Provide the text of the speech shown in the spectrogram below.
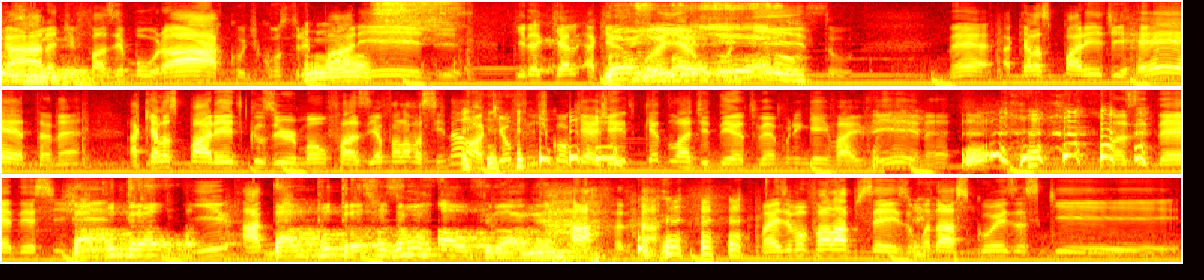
caras de fazer buraco, de construir Nossa. parede, aquele, aquele, aquele banheiro, bonito, né? Aquelas paredes reta, né? aquelas paredes que os irmãos faziam, falava assim, não, aqui eu fiz de qualquer jeito, porque do lado de dentro mesmo ninguém vai ver, né? Umas ideias desse jeito. Dava pro, trans, E a- dava pro trans fazer um Ralph lá, né? Dava, dava. Mas eu vou falar pra vocês, uma das coisas que,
